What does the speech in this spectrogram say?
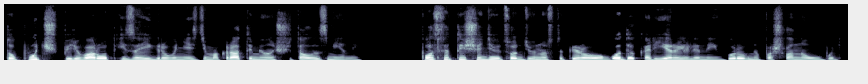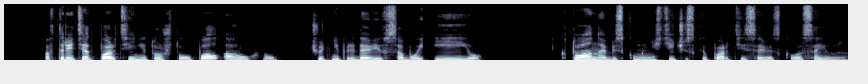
то путч, переворот и заигрывание с демократами он считал изменой. После 1991 года карьера Елены Егоровны пошла на убыль. Авторитет партии не то что упал, а рухнул, чуть не придавив собой и ее. Кто она без коммунистической партии Советского Союза?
